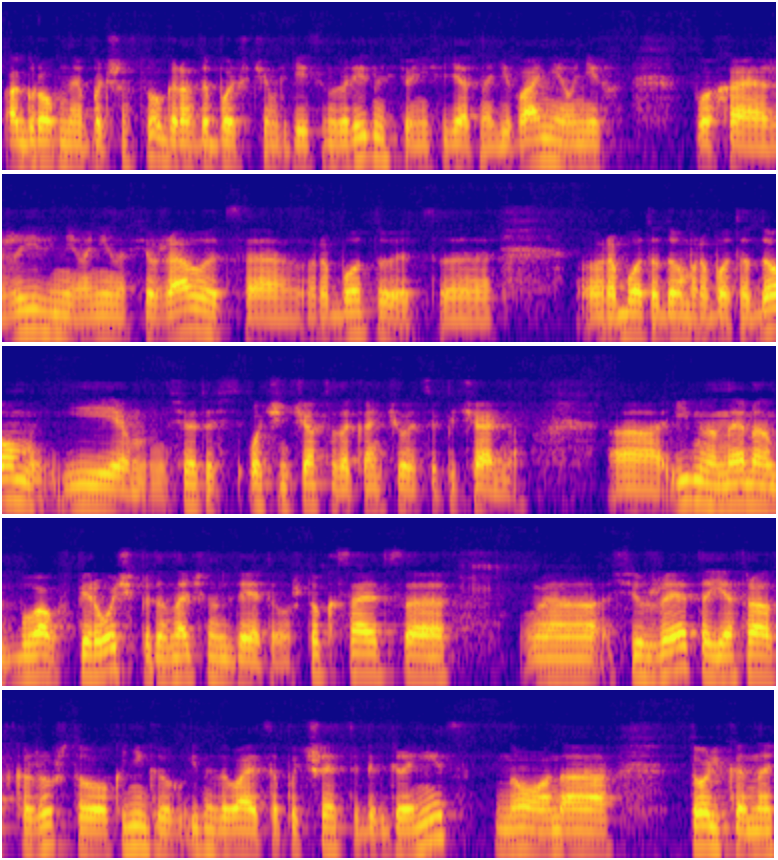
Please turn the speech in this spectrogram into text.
огромное большинство, гораздо больше, чем людей с инвалидностью, они сидят на диване, у них плохая жизнь, они на все жалуются, работают, э, работа, дом, работа, дом, и все это очень часто заканчивается печально. А, именно, наверное, была в первую очередь предназначена для этого. Что касается э, сюжета, я сразу скажу, что книга и называется «Путешествие без границ», но она только на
